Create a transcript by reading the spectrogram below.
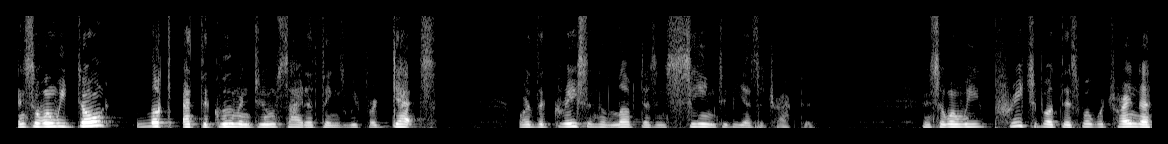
And so when we don't look at the gloom and doom side of things, we forget or the grace and the love doesn't seem to be as attractive. And so when we preach about this, what we're trying to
